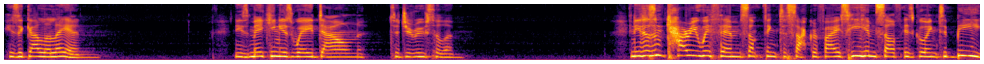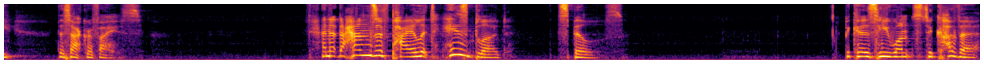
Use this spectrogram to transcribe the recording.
he's a Galilean, and he's making his way down to Jerusalem. And he doesn't carry with him something to sacrifice, he himself is going to be the sacrifice. And at the hands of Pilate, his blood spills. Because he wants to cover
